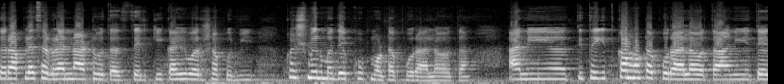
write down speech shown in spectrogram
तर आपल्या सगळ्यांना आठवत असेल की काही वर्षापूर्वी काश्मीरमध्ये खूप मोठा पूर आला होता. आणि तिथे इतका मोठा पूर आला होता आणि त्या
